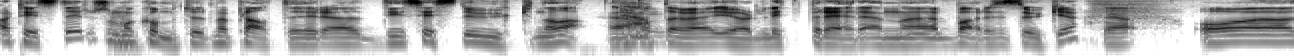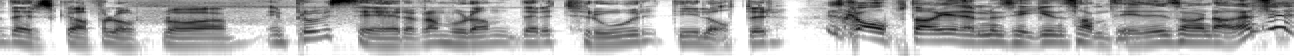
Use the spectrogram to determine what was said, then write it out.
artister som har kommet ut med plater eh, de siste ukene. da Jeg måtte gjøre det litt bredere enn eh, bare siste uke. Ja. Og dere skal få lov til å improvisere fram hvordan dere tror de låter. Vi skal oppdage den musikken samtidig som en dag, kanskje?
